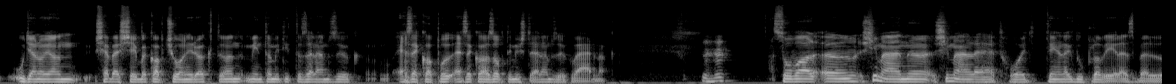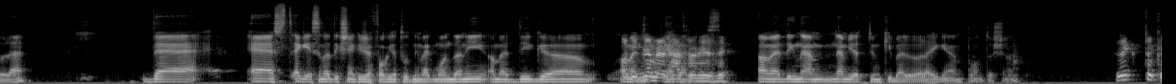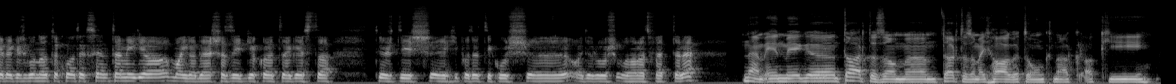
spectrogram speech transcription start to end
ugyanolyan sebességbe kapcsolni rögtön, mint amit itt az elemzők, ezek, a, ezek az optimista elemzők várnak. Uh-huh. Szóval simán, simán lehet, hogy tényleg dupla V lesz belőle, de ezt egészen addig senki sem fogja tudni megmondani, ameddig... ameddig, ameddig nem lehet hátra nézni. Ameddig nem, nem jöttünk ki belőle, igen, pontosan. Ezek tökéletes gondolatok voltak szerintem, így a mai adás az így gyakorlatilag ezt a tőzsdés, eh, hipotetikus, eh, agyalós vonalat vette le. Nem, én még eh, tartozom, tartozom egy hallgatónknak, aki,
